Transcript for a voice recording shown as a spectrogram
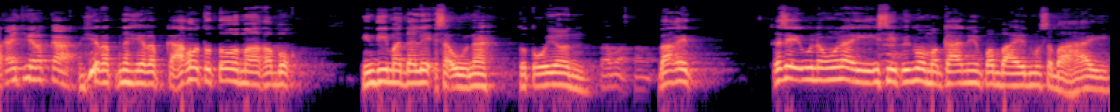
Kahit hirap ka. hirap na hirap ka. Ako, totoo mga kabok, hindi madali sa una. Totoo yun. Bakit? Kasi unang-una, iisipin mo magkano yung pambayad mo sa bahay.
